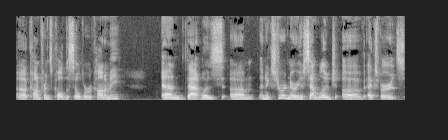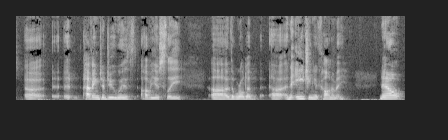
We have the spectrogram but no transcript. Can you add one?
uh, conference called the Silver Economy. And that was um, an extraordinary assemblage of experts uh, having to do with, obviously, uh, the world of uh, an aging economy. Now,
